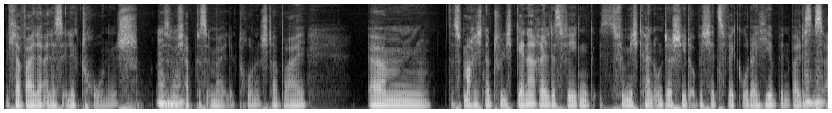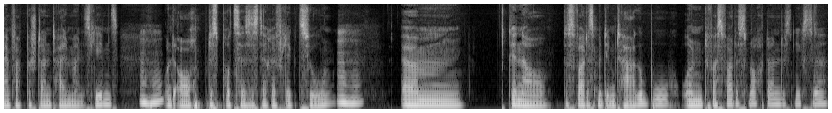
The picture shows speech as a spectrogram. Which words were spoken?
Mittlerweile alles elektronisch. Also Mhm. ich habe das immer elektronisch dabei. Ähm, das mache ich natürlich generell, deswegen ist es für mich kein Unterschied, ob ich jetzt weg oder hier bin, weil das Mhm. ist einfach Bestandteil meines Lebens Mhm. und auch des Prozesses der Reflexion. Mhm. Ähm, genau, das war das mit dem Tagebuch. Und was war das noch dann, das nächste?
